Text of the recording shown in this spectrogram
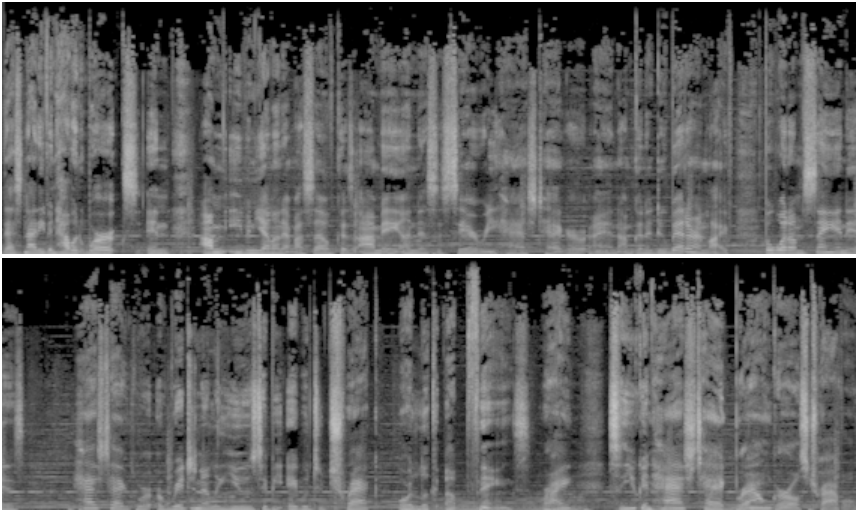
that's not even how it works. And i'm even yelling at myself because i'm a unnecessary hashtagger and i'm gonna do better in life. But what i'm saying is hashtags were originally used to be able to track or look up things right? So you can hashtag brown girls travel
